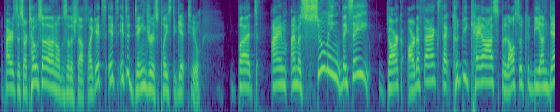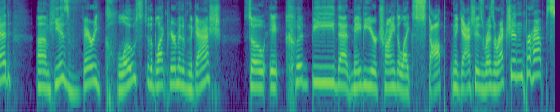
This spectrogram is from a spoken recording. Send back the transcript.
the pirates of Sartosa and all this other stuff. Like it's it's it's a dangerous place to get to. But I'm I'm assuming they say dark artifacts that could be chaos, but it also could be undead. Um, he is very close to the Black Pyramid of Nagash, so it could be that maybe you're trying to like stop Nagash's resurrection, perhaps,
